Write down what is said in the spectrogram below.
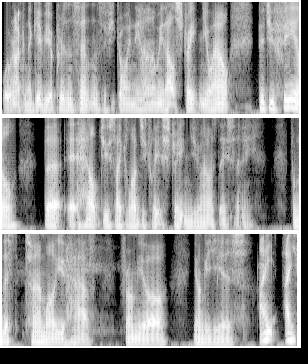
we're not going to give you a prison sentence if you go in the army that'll straighten you out? Did you feel that it helped you psychologically? It straightened you out, as they say, from this turmoil you have from your younger years. I I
